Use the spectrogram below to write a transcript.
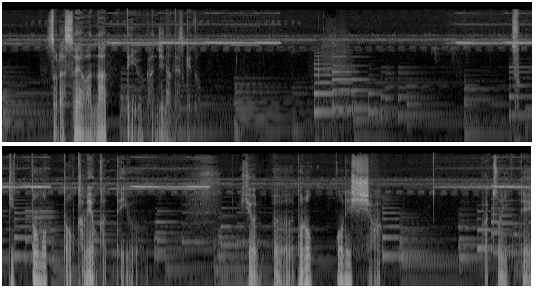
あ、そらそやわなっていう感じなんですけど。きっともっと亀岡っていう、一応、車がついて、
